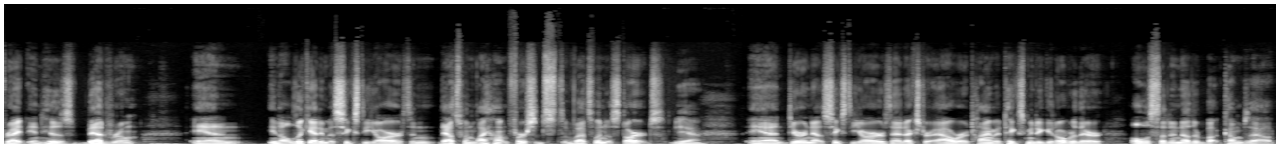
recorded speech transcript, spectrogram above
right in his bedroom, and you know look at him at 60 yards, and that's when my hunt first. That's when it starts. yeah And during that 60 yards, that extra hour of time it takes me to get over there, all of a sudden another buck comes out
